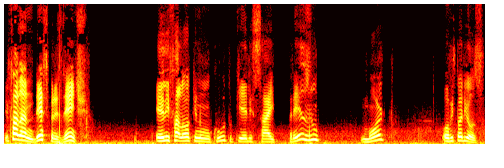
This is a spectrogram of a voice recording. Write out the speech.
E falando desse presidente, ele falou aqui num culto que ele sai preso, morto ou vitorioso.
